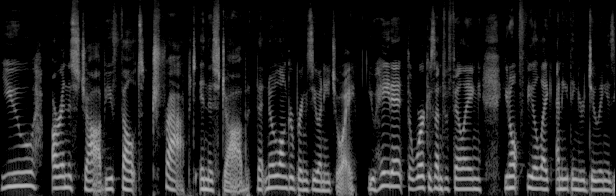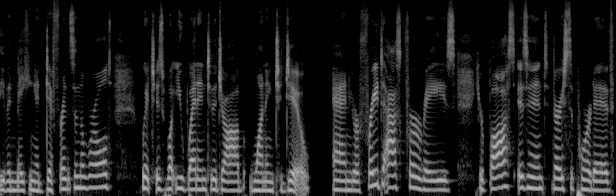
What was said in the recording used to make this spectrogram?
you are in this job, you felt trapped in this job that no longer brings you any joy. You hate it, the work is unfulfilling, you don't feel like anything you're doing is even making a difference in the world, which is what you went into the job wanting to do and you're afraid to ask for a raise. Your boss isn't very supportive.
